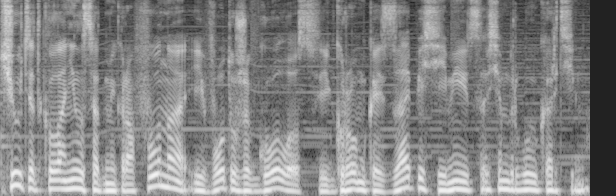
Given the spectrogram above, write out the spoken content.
Чуть отклонился от микрофона, и вот уже голос и громкость записи имеют совсем другую картину.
